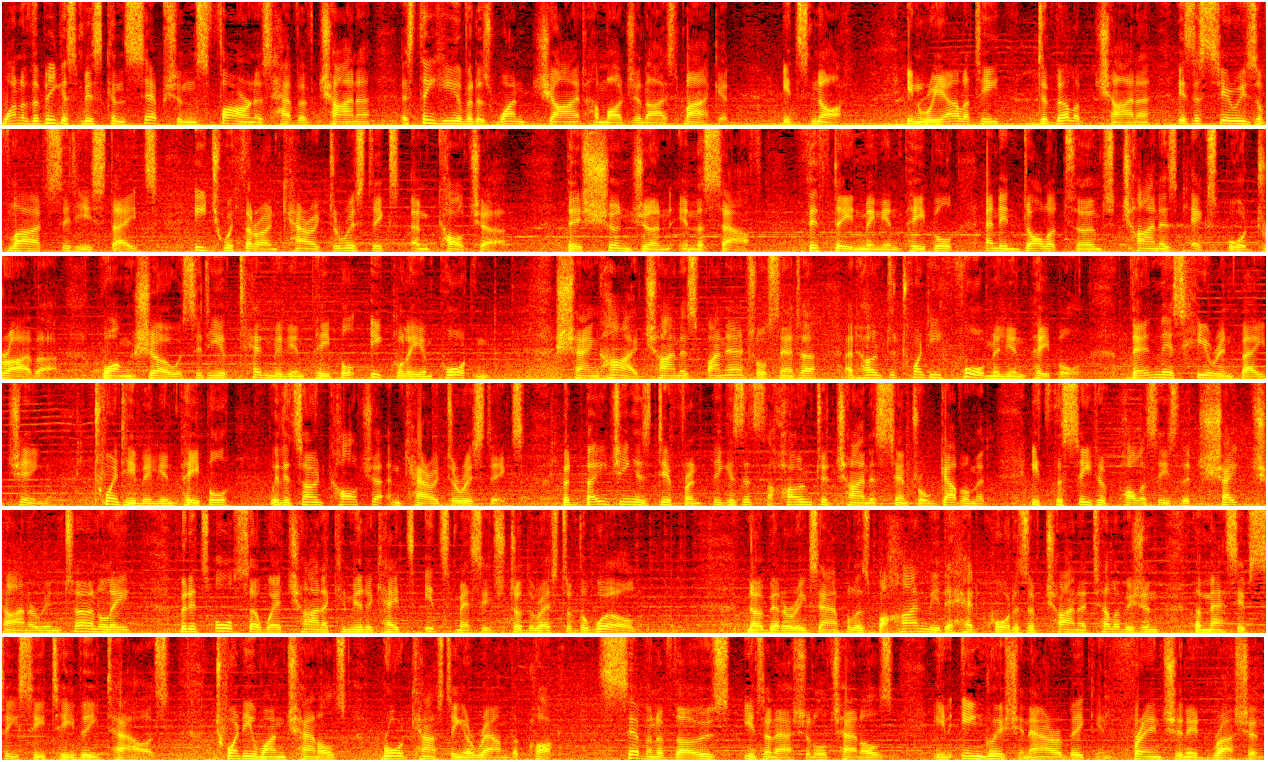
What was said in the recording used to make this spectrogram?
One of the biggest misconceptions foreigners have of China is thinking of it as one giant homogenised market. It's not. In reality, developed China is a series of large city-states, each with their own characteristics and culture. There's Shenzhen in the south, 15 million people, and in dollar terms, China's export driver. Guangzhou, a city of 10 million people, equally important. Shanghai, China's financial centre, at home to 24 million people. Then there's here in Beijing, 20 million people, with its own culture and characteristics. But Beijing is different because it's the home to China's central government. It's the seat of policies that shape China internally, but it's also where China communicates its message to the rest of the world. No better example is behind me the headquarters of China Television, the massive CCTV towers. 21 channels broadcasting around the clock seven of those international channels in English, in Arabic, in French and in Russian.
